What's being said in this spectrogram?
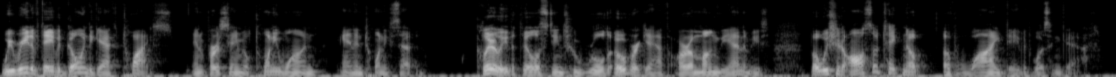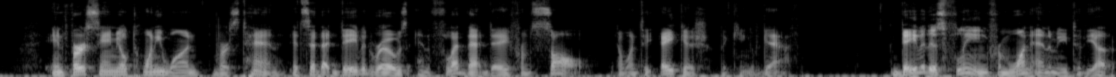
We read of David going to Gath twice, in 1 Samuel 21 and in 27. Clearly, the Philistines who ruled over Gath are among the enemies, but we should also take note of why David was in Gath. In 1 Samuel 21, verse 10, it said that David rose and fled that day from Saul and went to Achish, the king of Gath. David is fleeing from one enemy to the other.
